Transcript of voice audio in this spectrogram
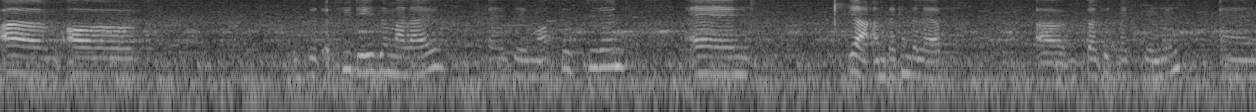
um of is it a few days in my life as a master's student? And yeah i'm back in the lab. Um, started my experiments and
